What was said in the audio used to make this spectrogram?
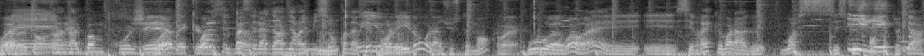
Ouais. Euh, dans un Ouais. album projet Ouais, avec. euh, c'est bah, un- c'est la dernière émission qu'on a Oui, fait pour oui, oui. Laylo là justement. Ouais. Où euh, ouais ouais et, et c'est vrai que voilà le, moi c'est ce que je Il pense en écoute tout cas.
